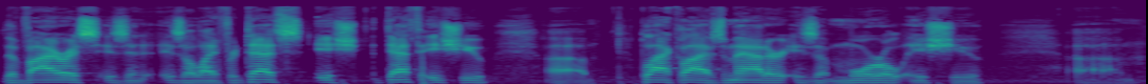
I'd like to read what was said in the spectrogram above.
The virus is a, is a life or death, ish, death issue. Uh, Black Lives Matter is a moral issue. Um,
